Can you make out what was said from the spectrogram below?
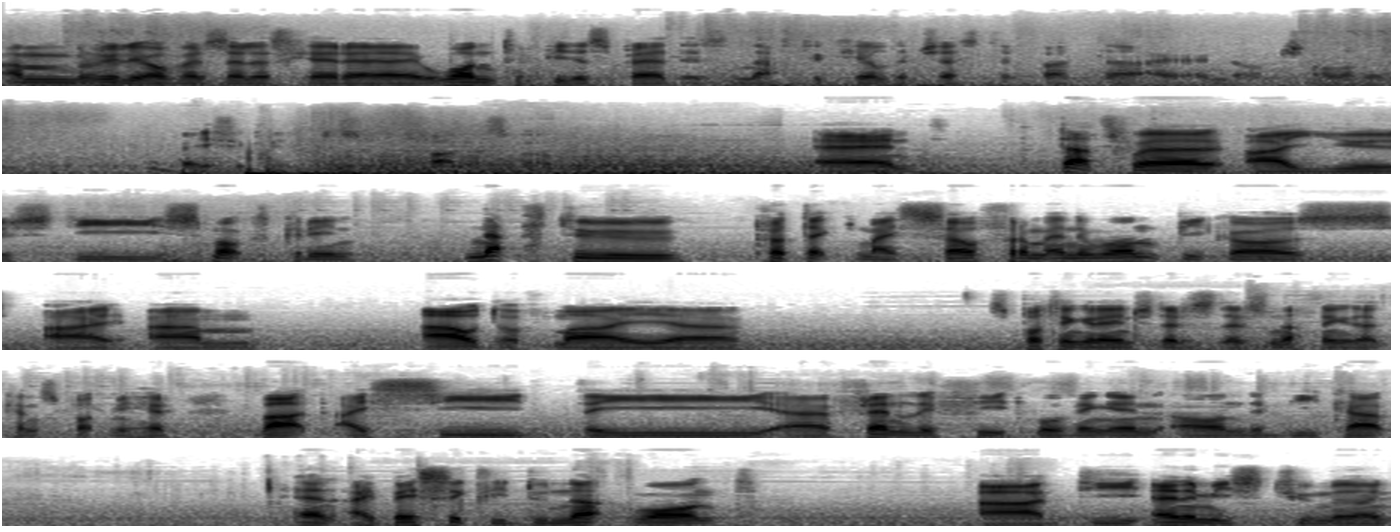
I'm really overzealous here. Uh, one torpedo spread is enough to kill the Chester, but uh, I, I launch all of them basically just for fun as well. And that's where I use the smoke screen, not to protect myself from anyone, because I am out of my uh, spotting range. There's there's nothing that can spot me here, but I see the uh, friendly fleet moving in on the B cap, and I basically do not want uh, the enemies to,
